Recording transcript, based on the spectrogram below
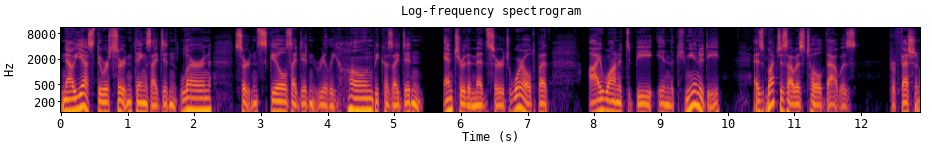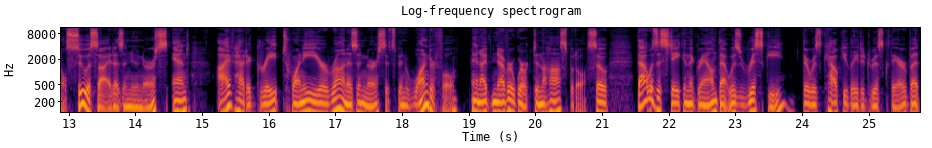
Now, yes, there were certain things I didn't learn, certain skills I didn't really hone because I didn't enter the med surg world, but I wanted to be in the community as much as I was told that was professional suicide as a new nurse. And I've had a great 20 year run as a nurse. It's been wonderful. And I've never worked in the hospital. So that was a stake in the ground that was risky. There was calculated risk there. But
